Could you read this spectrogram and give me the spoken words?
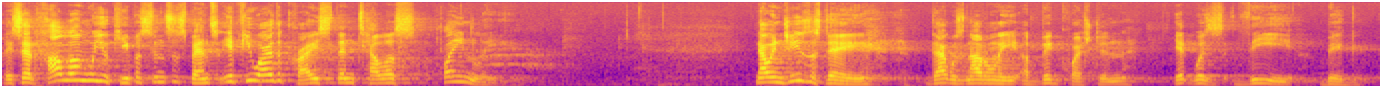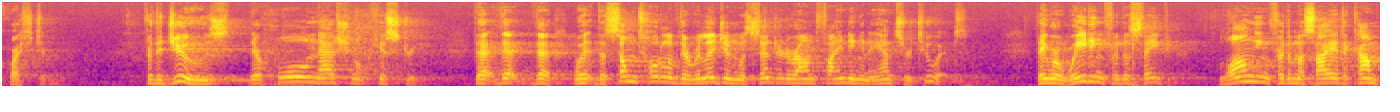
They said, How long will you keep us in suspense? If you are the Christ, then tell us plainly. Now, in Jesus' day, that was not only a big question, it was the big question. For the Jews, their whole national history, the, the, the, the sum total of their religion was centered around finding an answer to it. They were waiting for the Savior, longing for the Messiah to come.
